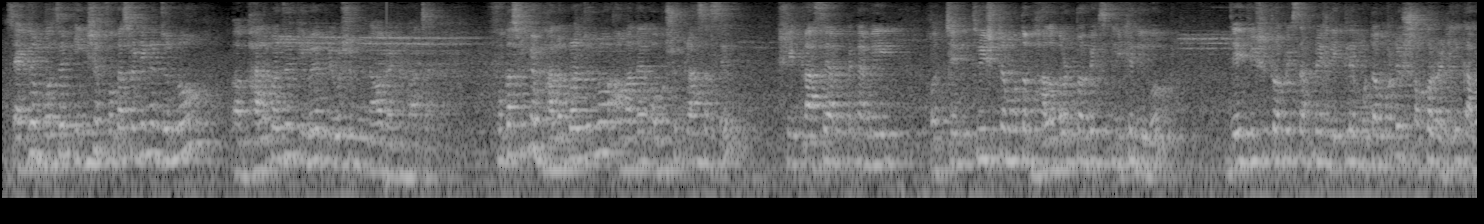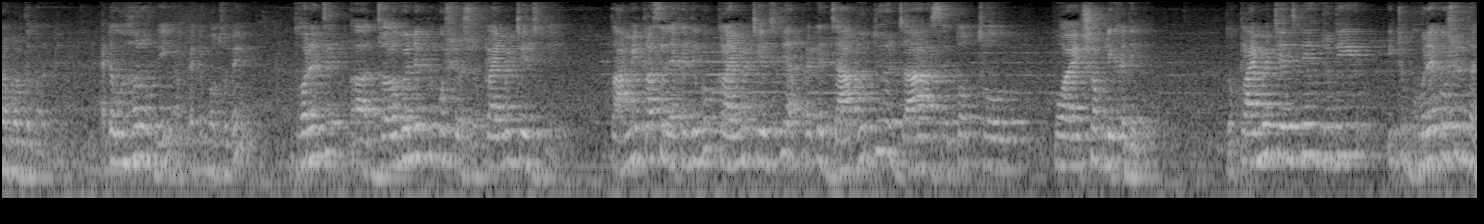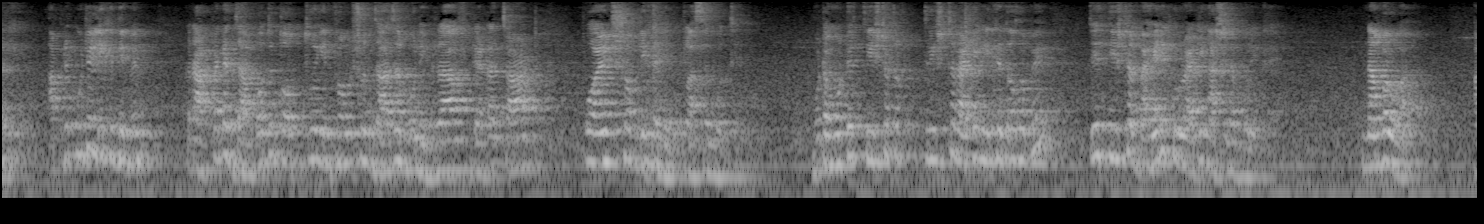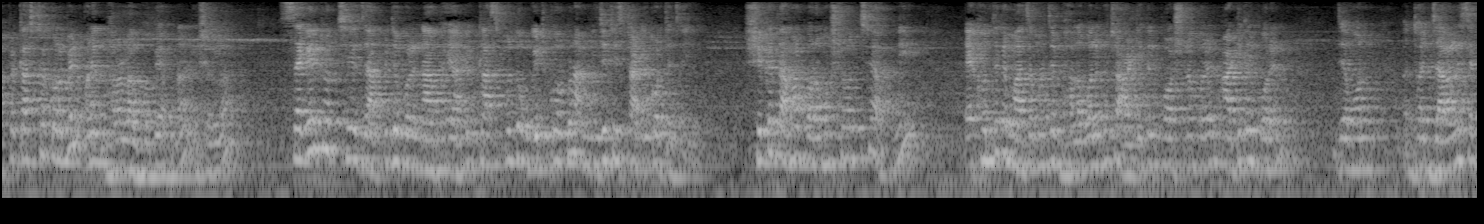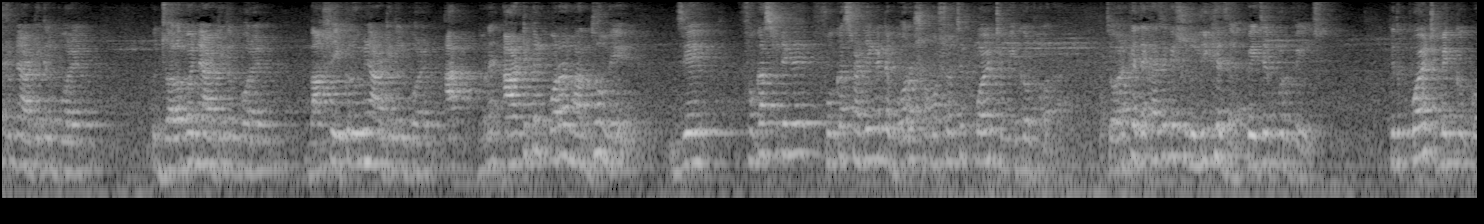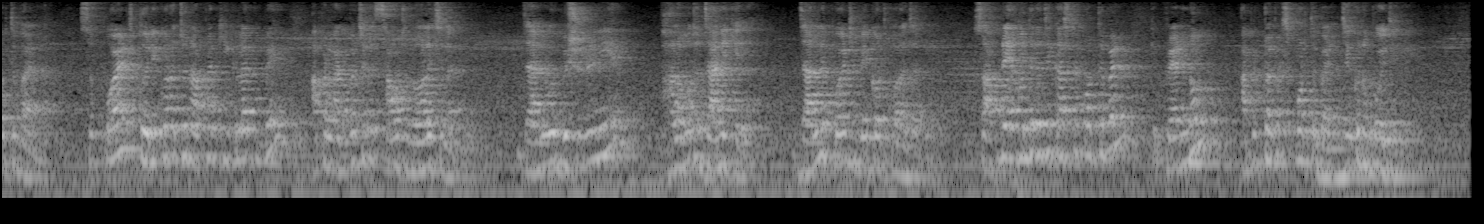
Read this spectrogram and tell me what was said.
আচ্ছা, একজন বলছেন ইংলিশে ফোকাস রাইটিং এর জন্য ভালো করার জন্য কীভাবে প্রিপারেশন নেওয়া বেটার আচ্ছা ফোকাস রাইটিং ভালো করার জন্য আমাদের অবশ্যই ক্লাস আছে। সেই ক্লাসে আপনাকে আমি হচ্ছে ত্রিশটার মতো ভালো ভালো টপিকস লিখে দিব। যে ত্রিশটা টপিকস আপনি লিখলে মোটামুটি সকল রাইটিংয়ে কভার করতে পারবেন। একটা উদাহরণ দিই আপনাকে প্রথমে। ধরেন যে জলবায়ু নিয়ে একটা কোশ্চেন আসলো ক্লাইমেট চেঞ্জ নিয়ে। তো আমি ক্লাসে লিখে দেবো ক্লাইমেট চেঞ্জ নিয়ে আপনাকে যাবতীয় যা আছে তথ্য পয়েন্ট সব লিখে দেবো। তো ক্লাইমেট চেঞ্জ নিয়ে যদি একটু ঘুরে কোশ্চেন থাকে আপনি ওইটা লিখে দিবেন, কারণ আপনাকে যাবতীয় তথ্য ইনফরমেশন যা যা বলি গ্রাফ ডেটা চার্ট পয়েন্ট সব লিখে দেবো ক্লাসের মধ্যে। মোটামুটি ত্রিশটা ত্রিশটা রাইটিং লিখে দেওয়া হবে, যে ত্রিশটার বাইরে কোনো রাইটিং আসে না পরীক্ষায়। নাম্বার ওয়ান আপনার কাজটা করবেন, অনেক ভালো লাভ হবে আপনার ইনশাল্লাহ সেকেন্ড হচ্ছে যে আপনি যে বলেন, না ভাই, আমি ক্লাস পর্যন্ত ওয়েট করব না, আমি নিজেকে স্টাডি করতে চাই। সেক্ষেত্রে আমার পরামর্শ হচ্ছে আপনি এখন থেকে মাঝে মাঝে ভালো ভালো কিছু আর্টিকেল পড়াশোনা করেন আর্টিকেল পড়েন যেমন ধরেন জ্বালানি সেক্টর নিয়ে আর্টিকেল পড়েন, জলবায়ু নিয়ে আর্টিকেল পড়েন বাংলা ইকোনমি নিয়ে আর্টিকেল পড়েন মানে আর্টিকেল পড়ার মাধ্যমে যে ফোকাস রাইটিংয়ে ফোকাস রাইটিং একটা বড় সমস্যা হচ্ছে পয়েন্ট মেক আউট করা। যে অনেকে দেখা যায় কি শুধু লিখে যায় পেজের পর পেজ কিন্তু পয়েন্ট মেক আউট করতে পারে না। সো পয়েন্ট তৈরি করার জন্য আপনার কী লাগবে? আপনার লাগবে হচ্ছে একটা সাউথ নলেজ লাগবে, যে আমি ওই বিষয়টা নিয়ে ভালো মতো জানি কিনা। জানলে পয়েন্ট মেক আউট করা যাবে। সো আপনি এখন থেকে যে কাজটা করতে পারেন, কি র্যান্ডম আপনি টপিক্স পড়তে পারেন যে কোনো বই থেকে।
